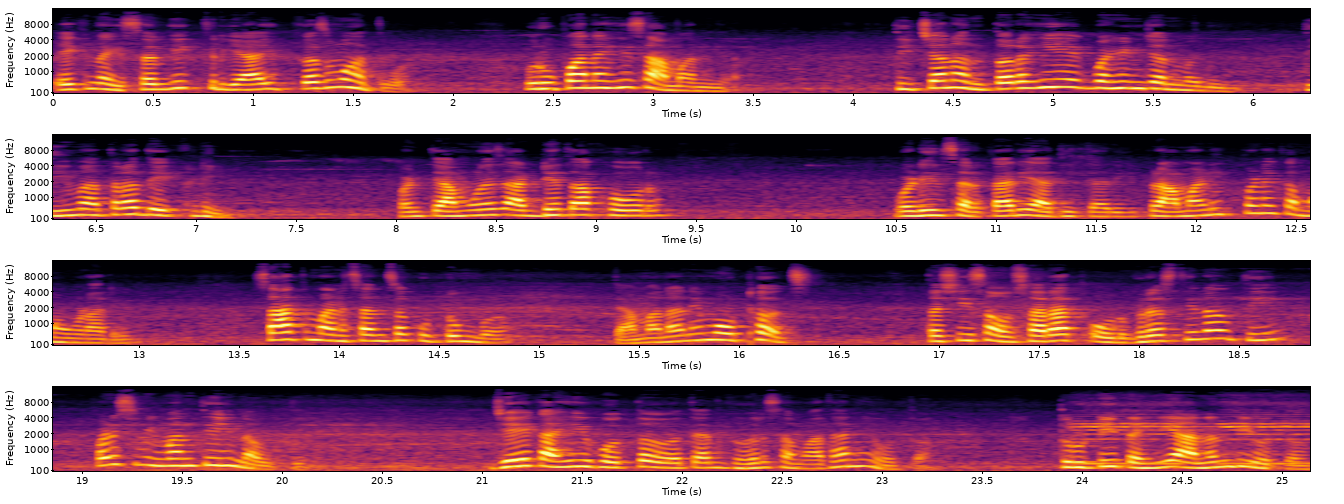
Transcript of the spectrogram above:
एक नैसर्गिक क्रिया इतकंच महत्त्व. रूपानेही सामान्य. तिच्यानंतरही एक बहीण जन्मली. ती मात्र देखणी. पण त्यामुळेच आढ्यताखोर वडील सरकारी अधिकारी प्रामाणिकपणे कमवणारे. सात माणसांचं कुटुंब. त्या मनाने मोठंच. तशी संसारात ओढग्रस्ती नव्हती पण श्रीमंतीही नव्हती. जे काही होतं त्यात घर समाधानी होतं. त्रुटीतही आनंदी होतं.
